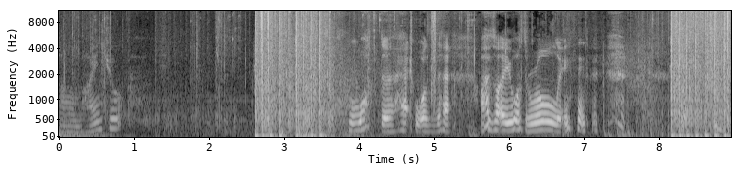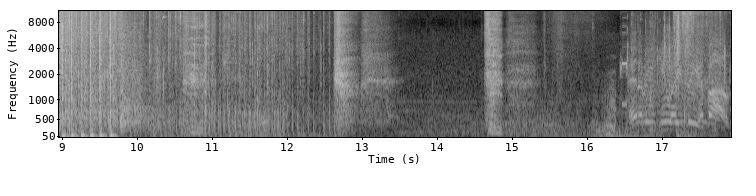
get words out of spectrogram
Someone behind you. What the heck was that? I thought he was rolling. Enemy UAV above.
